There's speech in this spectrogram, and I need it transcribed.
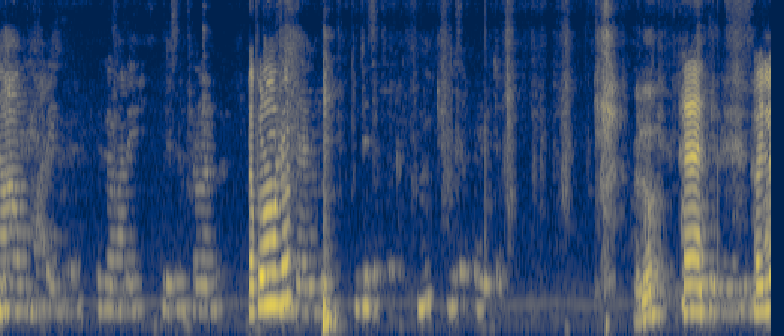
না মারে মারে ডিজাইন করার হ্যাঁ হইল।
